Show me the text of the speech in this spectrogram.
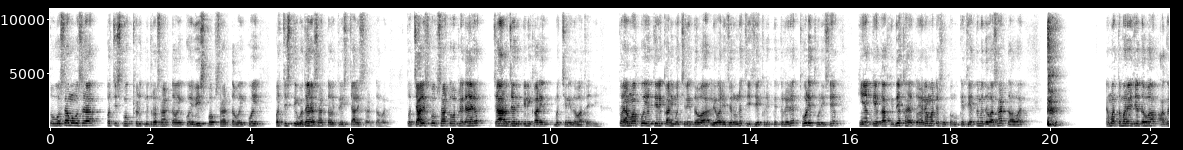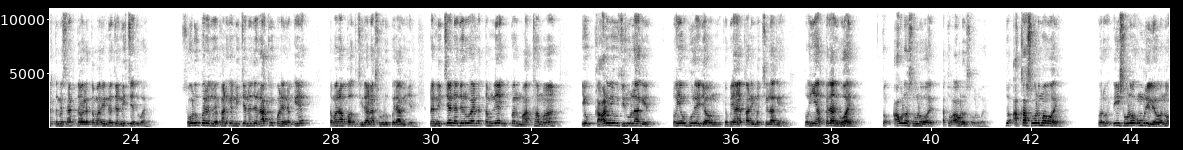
તો ઓછામાં ઓછા પચીસ પંપ ખેડૂત મિત્રો છાંટતા હોય, કોઈ વીસ પંપ છાંટતા હોય, કોઈ પચીસથી વધારે છાંટતા હોય, ત્રીસ ચાલીસ છાંટતા હોય. તો ચાલીસ પંપ છાંટો એટલે ડાયરેક્ટ ચાર હજાર રૂપિયાની કાળી મચ્છીની દવા થઈ ગઈ. તો એમાં કોઈ અત્યારે કાળી મચ્છીની દવા લેવાની જરૂર નથી. જે ખેડૂત મિત્રોને થોડી થોડી છે. ક્યાંક ક્યાંક આખી દેખાય તો એના માટે શું કરવું કે જે તમે દવા છાંટતા હોય, એમાં તમારે જે દવા આગળ તમે છાંટતા હોય એટલે તમારી નજર નીચે જ હોય. છોડ ઉપર જ હોય, કારણ કે નીચે નજર રાખવી પડે, ને કે તમારા પગ જીરાના છોડ ઉપર આવી જાય. એટલે નીચે નજર હોય એટલે તમને ઉપર માથામાં એવું કાળું એવું જીરું લાગે, તો અહીંયા ઊભું રહી જવાનું કે ભાઈ આ કાળી મચ્છી લાગે. તો અહીંયા કદાચ હોય, તો આવડો છોડ હોય અથવા આવડો છોડ હોય. જો આખા છોડમાં હોય, બરાબર? એ છોડો ઉમરી લેવાનો.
